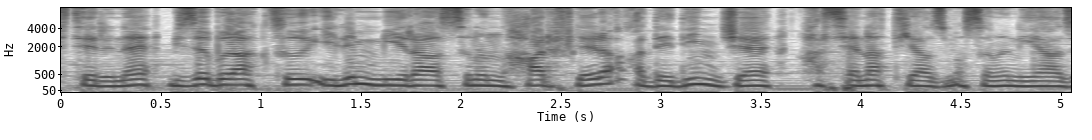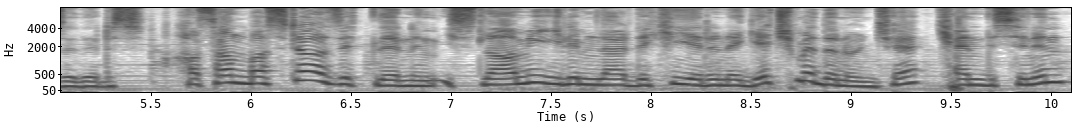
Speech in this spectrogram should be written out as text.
defterine bize bıraktığı ilim mirasının harfleri adedince hasenat yazmasını niyaz ederiz. Hasan Basri Hazretlerinin İslami ilimlerdeki yerine geçmeden önce kendisinin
